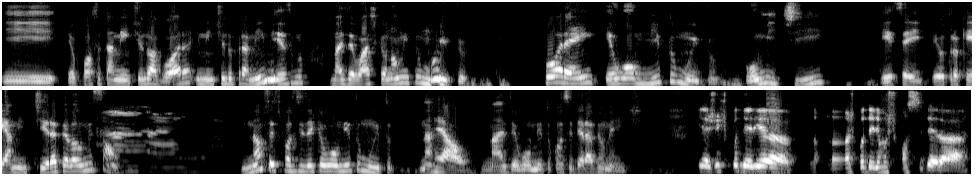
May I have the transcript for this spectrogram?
E eu posso estar mentindo agora e mentindo para mim mesmo, mas eu acho que eu não minto muito. Porém, eu omito muito. Omitir, esse aí, eu troquei a mentira pela omissão. Não sei se posso dizer que eu omito muito, na real, mas eu omito consideravelmente. E a gente poderia, nós poderíamos considerar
